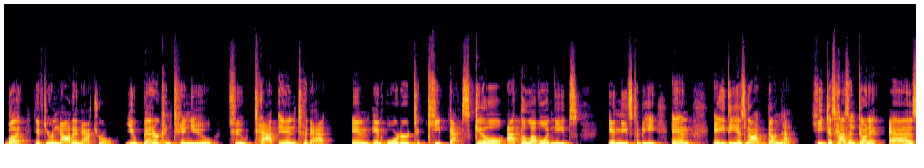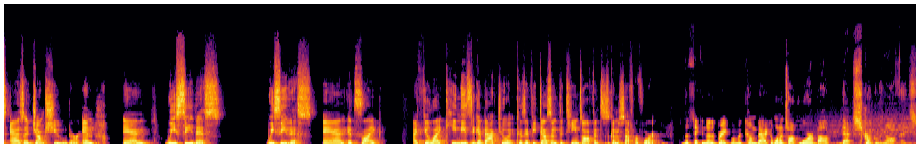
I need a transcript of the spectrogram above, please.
But if you're not a natural, you better continue to tap into that in in order to keep that skill at the level it needs it needs to be. And AD has not done that. He just hasn't done it as as a jump shooter. And and we see this. We see this. And it's like I feel like he needs to get back to it because if he doesn't, the team's offense is going to suffer for it. Let's take another break. When we come back, I want to talk more about that struggling offense.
